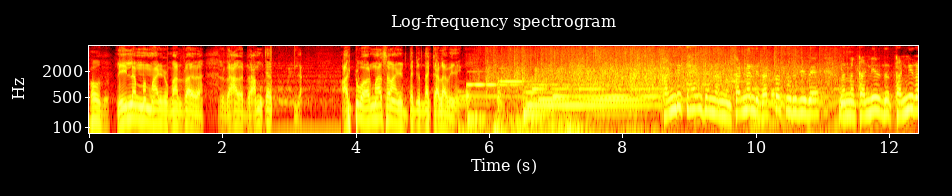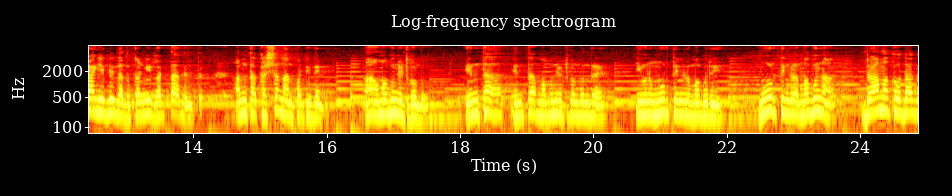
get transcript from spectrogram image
ಹೌದು. ಲೀಲಮ್ಮ ಮಾಡಿರೋ ಮಾತ್ರ ರಾ- ರಾಮಚಂದ್ರ ಇಲ್ಲ ಅಷ್ಟು ವನವಾಸ ಮಾಡಿರ್ತಕ್ಕಂಥ ಕಲಾವಿದೆ. ಖಂಡಿತ ಹೇಳಿದೆ ನನ್ನ ಕಣ್ಣಲ್ಲಿ ರಕ್ತ ಸುರಿದಿದೆ. ನನ್ನ ಕಣ್ಣೀರು ಕಣ್ಣೀರಾಗಿರಲಿಲ್ಲ ಅದು ಕಣ್ಣೀರು ರಕ್ತ ಆಗಿತ್ತು. ಅಂಥ ಕಷ್ಟ ನಾನು ಪಟ್ಟಿದ್ದೇನೆ. ಆ ಮಗುನಿಟ್ಕೊಂಡು ಎಂಥ ಎಂಥ ಮಗುನಿಟ್ಕೊಂಡು ಅಂದರೆ ಇವನು ಮೂರು ತಿಂಗಳ ಮಗುರಿ ಮೂರು ತಿಂಗಳ ಮಗುನ ಡ್ರಾಮಾಕ್ಕೆ ಹೋದಾಗ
